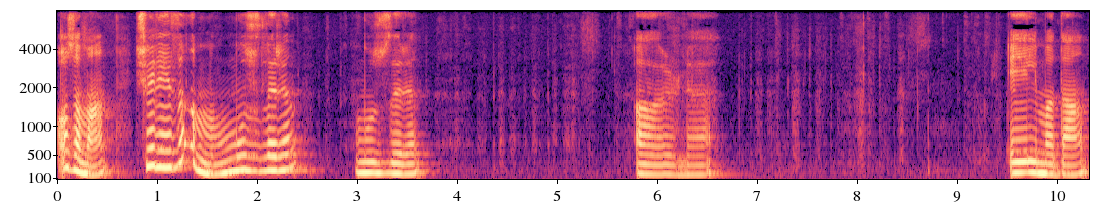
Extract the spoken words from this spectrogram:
O zaman şöyle yazalım mı? Muzların muzların ağırlığı elmadan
